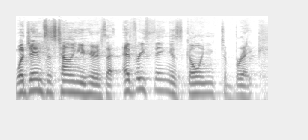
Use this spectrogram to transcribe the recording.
What James is telling you here is that everything is going to break.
